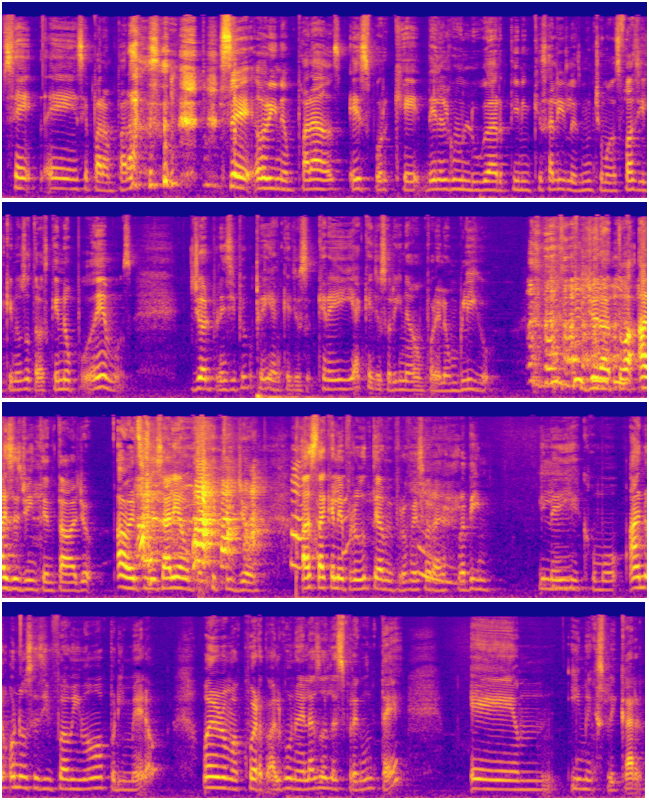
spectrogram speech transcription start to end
se, eh, se paran parados, se orinan parados, es porque de algún lugar tienen que salirles mucho más fácil que nosotras que no podemos. Yo al principio creían que ellos, creía que ellos orinaban por el ombligo. Yo era toda, a veces yo intentaba yo, a ver si me salía un poquito y yo, hasta que le pregunté a mi profesora del jardín y le dije como, ah, no, no sé si fue a mi mamá primero, bueno, no me acuerdo, alguna de las dos les pregunté em, y me explicaron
